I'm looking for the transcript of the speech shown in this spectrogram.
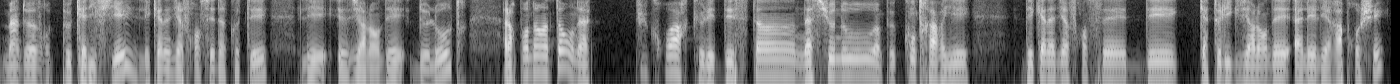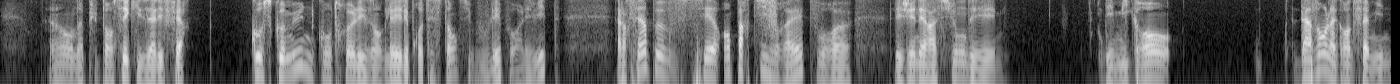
main-d'œuvre peu qualifiée, les Canadiens français d'un côté, les Irlandais de l'autre. Alors pendant un temps, on a pu croire que les destins nationaux un peu contrariés des Canadiens français, des catholiques irlandais allaient les rapprocher. Hein, on a pu penser qu'ils allaient faire cause commune contre les Anglais et les protestants, si vous voulez, pour aller vite. Alors c'est un peu, c'est en partie vrai pour euh, les générations des, des migrants d'avant la Grande Famine,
